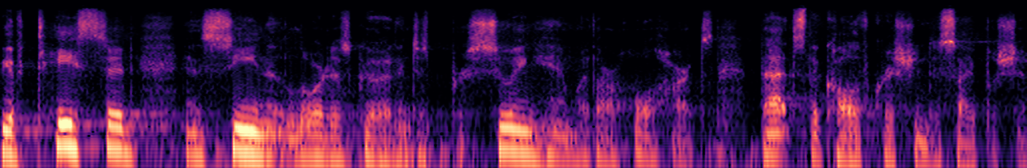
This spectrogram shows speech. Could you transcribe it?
we have tasted and seen that the Lord is good, and just pursuing Him with our whole hearts. That's the call of Christian discipleship.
